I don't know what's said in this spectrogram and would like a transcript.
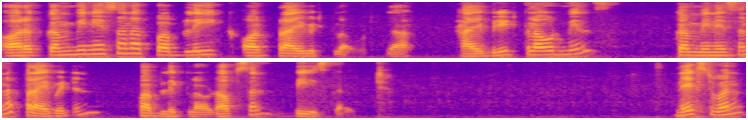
or a combination of public or private cloud? Yeah, hybrid cloud means combination of private and public cloud. Option B is correct. Next one,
